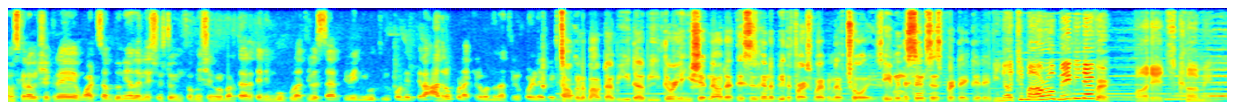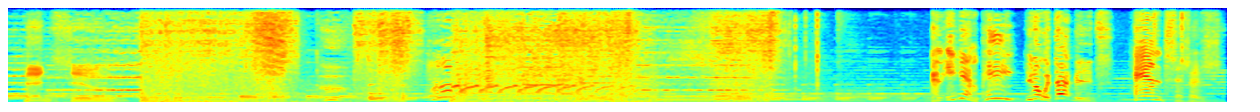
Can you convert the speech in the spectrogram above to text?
ನಮಸ್ಕಾರ ವೀಕ್ಷಕರೇ ವಾಟ್ಸಪ್ ದುನಿಯಾದಲ್ಲಿ ಎಷ್ಟೆಷ್ಟು ಇನ್ಫಾರ್ಮೇಶನ್ಗಳು ಬರ್ತಾ ಇರುತ್ತೆ ನಿಮಗೂ ಕೂಡ ತಿಳಿಸ್ತಾ ಇರ್ತೀವಿ ನೀವು ತಿಳ್ಕೊಂಡಿರ್ತೀರಾ ಆದ್ರೂ ಕೂಡ ಕೆಲವೊಂದನ್ನ ತಿಳ್ಕೊಳ್ಳೇಬೇಕು Talking about WW3, you should know that this is going to be the first weapon of choice. Even The Simpsons predicted it. Maybe not tomorrow, maybe never. But it's coming. And soon. An EMP? You know what that means? Hand scissors.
